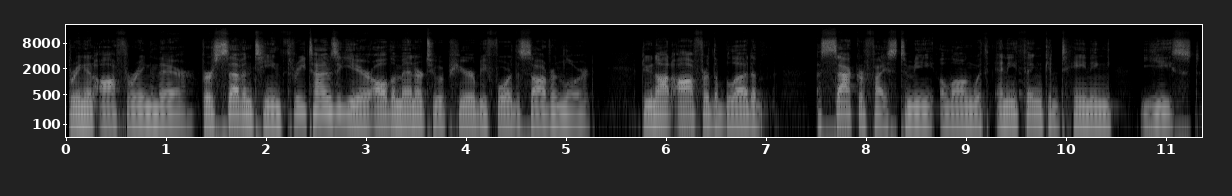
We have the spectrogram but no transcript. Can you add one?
bring an offering there. Verse 17 Three times a year, all the men are to appear before the sovereign Lord. Do not offer the blood of a sacrifice to me along with anything containing yeast.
